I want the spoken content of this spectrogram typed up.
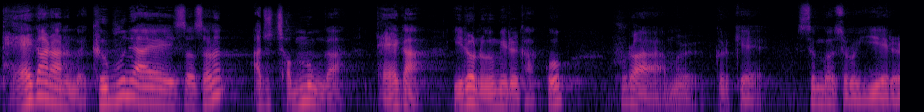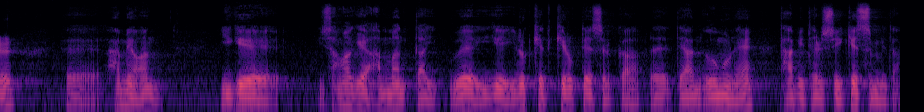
대가라는 거예요. 그 분야에 있어서는 아주 전문가 대가 이런 의미를 갖고 후람을 그렇게 쓴 것으로 이해를 하면 이게 이상하게 안 맞다. 왜 이게 이렇게 기록됐을까에 대한 의문에 답이 될 수 있겠습니다.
